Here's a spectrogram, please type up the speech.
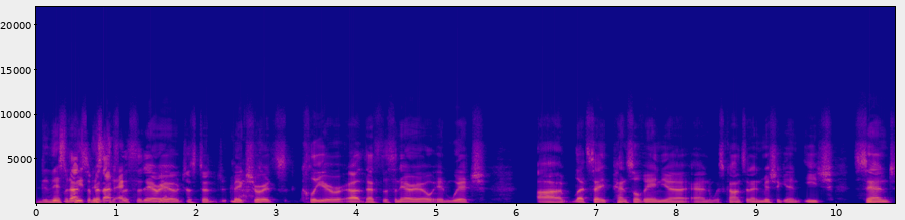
this, but that's, we, this but that's the scenario. Yeah. Just to make sure it's clear, uh, that's the scenario in which, uh, let's say, Pennsylvania and Wisconsin and Michigan each send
